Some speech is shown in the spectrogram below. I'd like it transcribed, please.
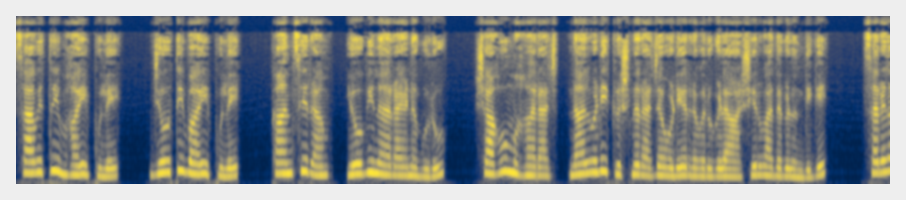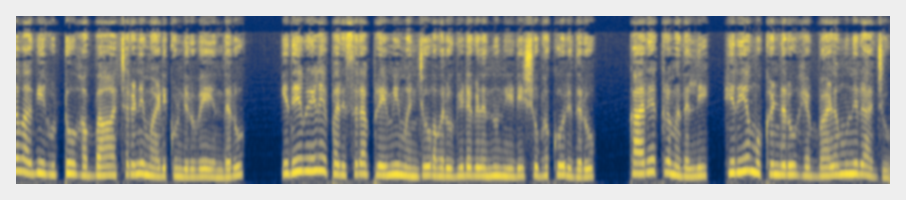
ಸಾವಿತ್ರಿಬಾಯಿ ಪುಲೆ, ಜ್ಯೋತಿಬಾಯಿ ಪುಲೆ, ಕಾನ್ಸಿರಾಮ್, ಯೋಗಿನಾರಾಯಣ ಗುರು, ಶಾಹು ಮಹಾರಾಜ್, ನಾಲ್ವಡಿ ಕೃಷ್ಣರಾಜ ಒಡೆಯರ್ರವರುಗಳ ಆಶೀರ್ವಾದಗಳೊಂದಿಗೆ ಸರಳವಾಗಿ ಹುಟ್ಟು ಹಬ್ಬ ಆಚರಣೆ ಮಾಡಿಕೊಂಡಿರುವೆ ಎಂದರು. ಇದೇ ವೇಳೆ ಪರಿಸರ ಪ್ರೇಮಿ ಮಂಜು ಅವರು ಗಿಡಗಳನ್ನು ನೀಡಿ ಶುಭ ಕೋರಿದರು. ಕಾರ್ಯಕ್ರಮದಲ್ಲಿ ಹಿರಿಯ ಮುಖಂಡರು ಹೆಬ್ಬಾಳ ಮುನಿರಾಜು,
